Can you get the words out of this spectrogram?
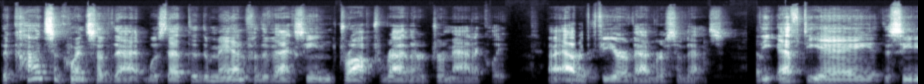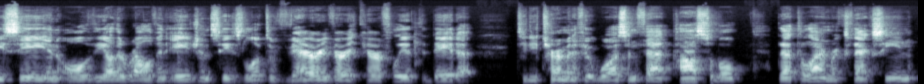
the consequence of that was that the demand for the vaccine dropped rather dramatically uh, out of fear of adverse events. The FDA, the CDC, and all of the other relevant agencies looked very, very carefully at the data to determine if it was, in fact, possible that the Lymerix vaccine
